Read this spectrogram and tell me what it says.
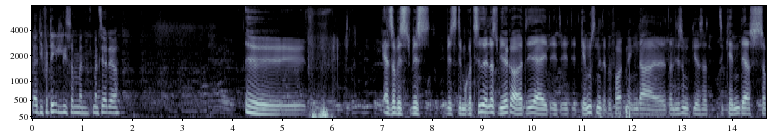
er de fordelt, ligesom man, man ser der? Øh, altså, hvis, hvis, hvis demokratiet ellers virker, og det er et, et, et, et gennemsnit af befolkningen, der, der ligesom giver sig til kende der, så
